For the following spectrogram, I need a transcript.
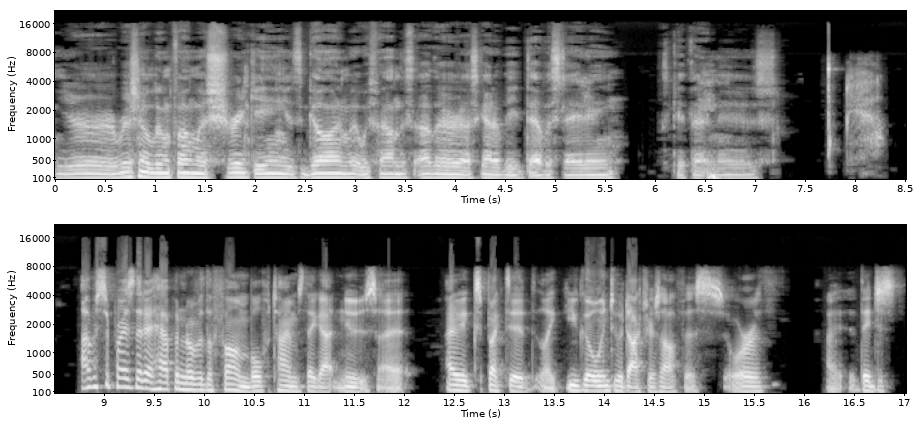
your original lymphoma is shrinking, it's gone, but we found this other. That's got to be devastating. Let's get that news. i was surprised that it happened over the phone both times they got news. I i expected like you go into a doctor's office or I, they just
